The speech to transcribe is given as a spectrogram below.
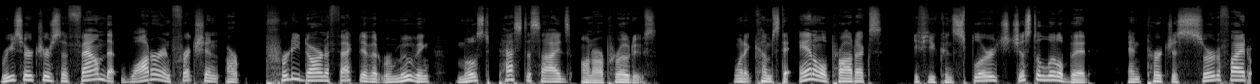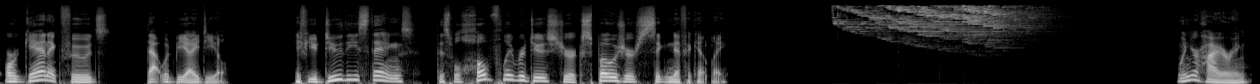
Researchers have found that water and friction are pretty darn effective at removing most pesticides on our produce. When it comes to animal products, if you can splurge just a little bit and purchase certified organic foods, that would be ideal. If you do these things, this will hopefully reduce your exposure significantly. When you're hiring,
